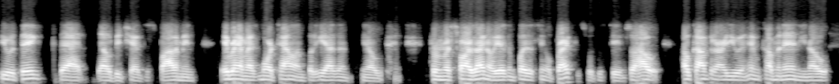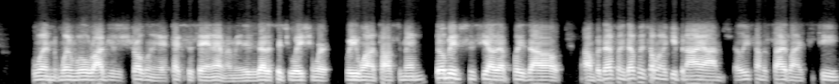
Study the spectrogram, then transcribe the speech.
you would think that that would be a chance to spot. I mean, Abraham has more talent, but he hasn't, you know, from as far as I know, he hasn't played a single practice with this team. So how how confident are you in him coming in? You know, when when Will Rogers is struggling at Texas A&M. I mean, is that a situation where where you want to toss him in? It'll be interesting to see how that plays out. Um, but definitely definitely someone to keep an eye on, at least on the sidelines, to see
